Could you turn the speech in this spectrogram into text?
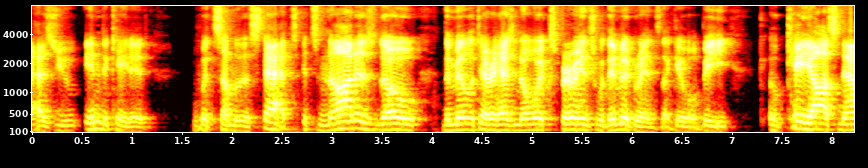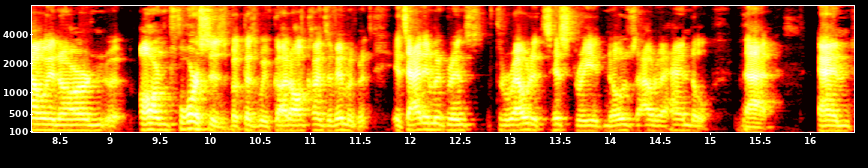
as you indicated with some of the stats, it's not as though the military has no experience with immigrants, like it will be chaos now in our armed forces because we've got all kinds of immigrants. It's had immigrants throughout its history. It knows how to handle that. And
